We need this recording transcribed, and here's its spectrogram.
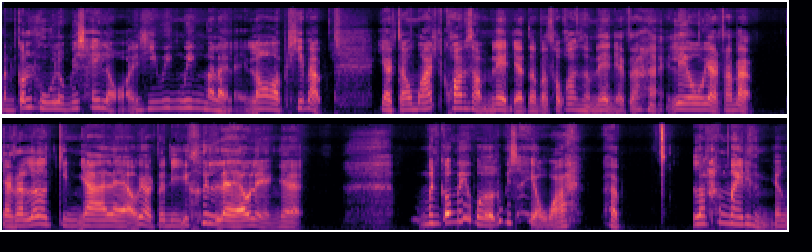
มันก็รู้แล้วไม่ใช่หรอไอที่วิ่งวิ่งมาหลาย ๆ รอบที่แบบ อยากจะวัดความสำเร็จ อยากจะประสบความสำเร็จ อยากจะหายเร็ว อยากจะแบบ อยากจะเลิกกินยาแล้ว อยากจะดีขึ้นแล้วอะไรอย่างเงี้ยมันก็ไม่ work ไม่ใช่หรอวะแบบแล้วทำไมถึงยัง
